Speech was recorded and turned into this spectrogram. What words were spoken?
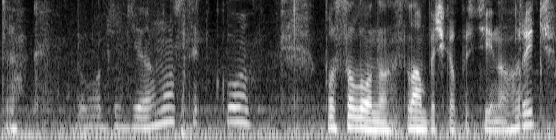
Так, діагностику. По салону лампочка постійно горить.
